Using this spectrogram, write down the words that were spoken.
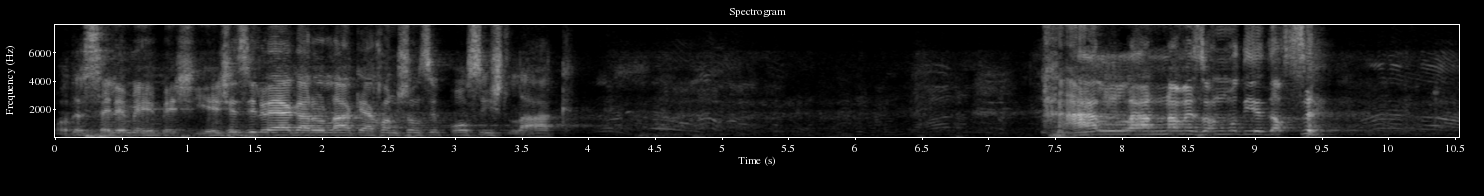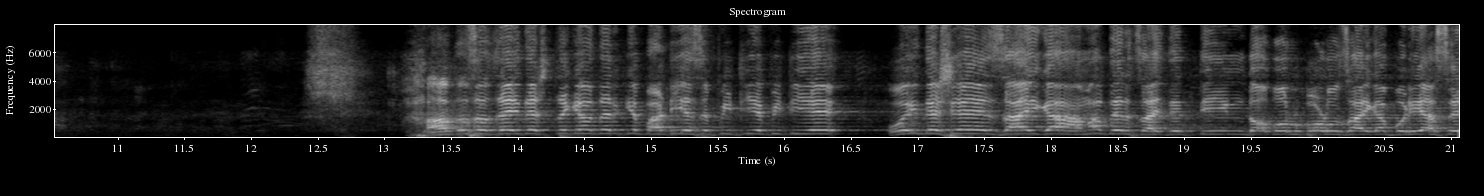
ওদের ছেলে মেয়ে বেশি। এসেছিল এগারো লাখ, এখন শুনছি পঁচিশ লাখ। আল্লাহর নামে জন্ম দিয়ে যাচ্ছে। অথচ যেই দেশ থেকে ওদেরকে পাঠিয়েছে, পিটিয়ে পিটিয়ে, ওই দেশে জায়গা আমাদের চাইতে তিন ডবল বড় জায়গা পড়ে আছে।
